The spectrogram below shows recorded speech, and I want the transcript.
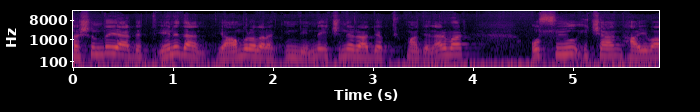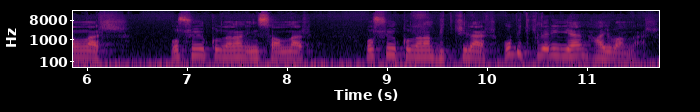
Taşındığı yerde yeniden yağmur olarak indiğinde içinde radyoaktif maddeler var. O suyu içen hayvanlar, o suyu kullanan insanlar, o suyu kullanan bitkiler, o bitkileri yiyen hayvanlar.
